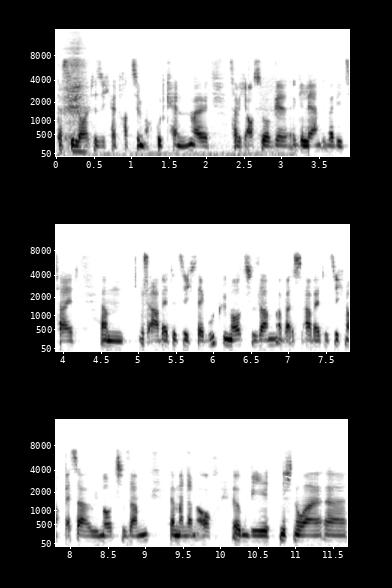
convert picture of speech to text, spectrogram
dass die Leute sich halt trotzdem auch gut kennen, weil das habe ich auch so ge gelernt über die Zeit. Ähm, es arbeitet sich sehr gut remote zusammen, aber es arbeitet sich noch besser remote zusammen, wenn man dann auch irgendwie nicht nur äh,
